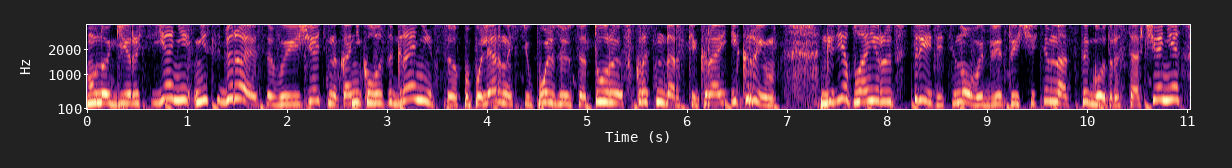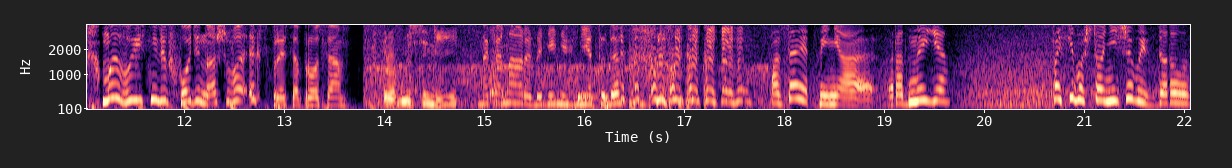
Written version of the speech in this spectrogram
многие россияне не собираются выезжать на каникулы за границу. Популярностью пользуются туры в Краснодарский край и Крым. Где планируют встретить новый 2017 год ростовчане, мы выяснили в ходе нашего экспресс-опроса. В кругу семьи. На Канары, да денег нету, да? Поздравят меня родные, Спасибо, что они живы и здоровы.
